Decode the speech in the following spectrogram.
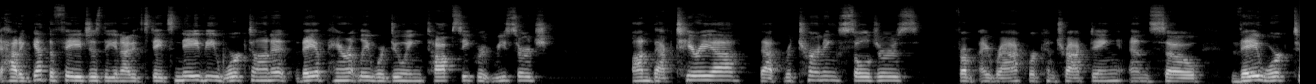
how to get the phages. The United States Navy worked on it. They apparently were doing top secret research on bacteria that returning soldiers from Iraq were contracting. And so they worked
